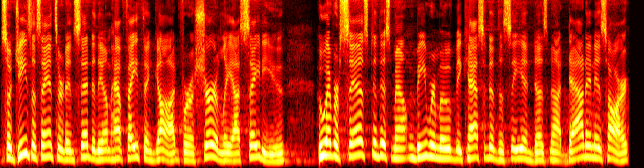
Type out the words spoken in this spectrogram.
So Jesus answered and said to them, Have faith in God, for assuredly I say to you, whoever says to this mountain, Be removed, be cast into the sea, and does not doubt in his heart,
